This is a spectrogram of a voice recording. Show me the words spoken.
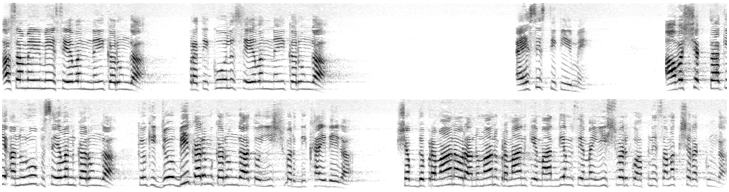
असमय में सेवन नहीं करूँगा, प्रतिकूल सेवन नहीं करूँगा। ऐसी स्थिति में आवश्यकता के अनुरूप सेवन करूँगा, क्योंकि जो भी कर्म करूँगा तो ईश्वर दिखाई देगा। शब्द प्रमाण और अनुमान प्रमाण के माध्यम से मैं ईश्वर को अपने समक्ष रखूँगा।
